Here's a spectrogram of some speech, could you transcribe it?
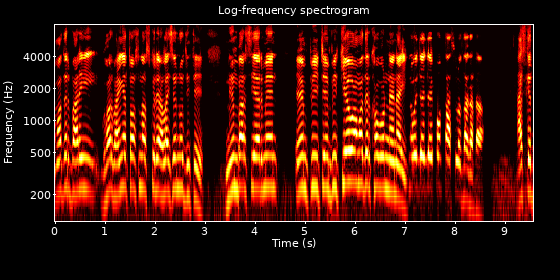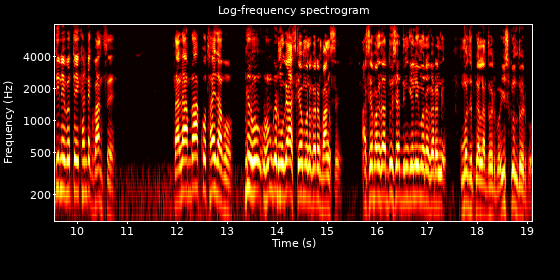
আমাদের বাড়ি ঘর ভাঙে তছনছ করে হালাইছে নদীতে। মেম্বার চেয়ারম্যান এমপি টেমপি কেউ আমাদের খবর নেয় নাই। ওই যে যে পন্থা আসলো জায়গাটা। আজকে দিনে বলতে এইখানটা ভাঙছে। তাহলে আমরা কোথায় যাব? হোমকের মুখে আজকে মনে করেন ভাঙছে। আজকে ভাঙছে আর দুই চার দিন গেলেই মনে করেন মজিব কেল্লা ধরবো স্কুল ধরবো।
